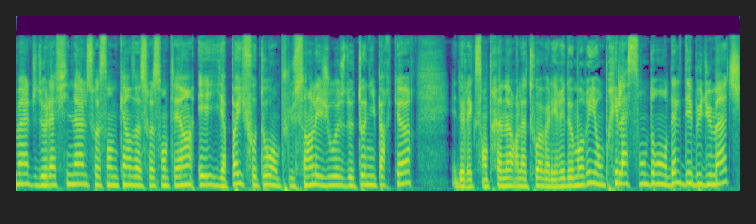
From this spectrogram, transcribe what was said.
match de la finale 75 à 61 et il n'y a pas eu photo en plus. Hein. Les joueuses de Tony Parker et de l'ex-entraîneur latois Valérie Demory ont pris l'ascendant dès le début du match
